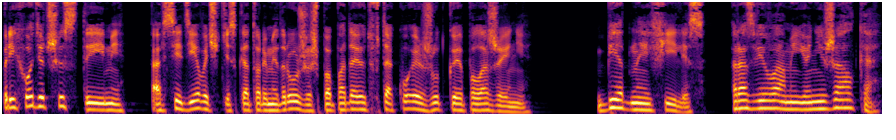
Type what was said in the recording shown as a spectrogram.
приходят шестыми, а все девочки, с которыми дружишь, попадают в такое жуткое положение. Бедная Филис, разве вам ее не жалко?»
